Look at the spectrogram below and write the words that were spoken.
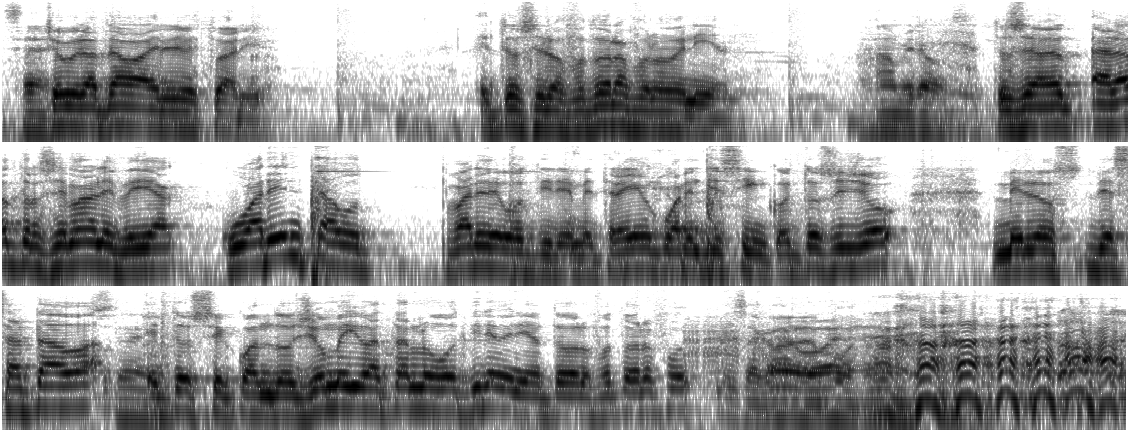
sí. Yo me lo ataba en el vestuario. Entonces los fotógrafos no venían. Ah, mira vos. Entonces a la, a la otra semana le pedía 40 bot- pares de botines, me traían 45. Entonces yo me los desataba. Entonces, cuando yo me iba a atar los botines, venían todos los fotógrafos, me sacaban la foto.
